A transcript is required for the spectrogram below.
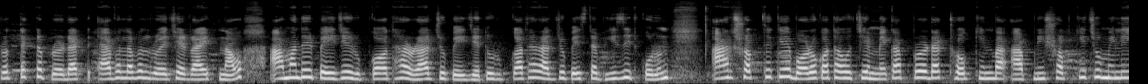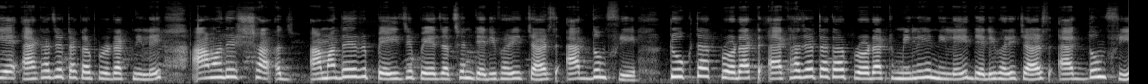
প্রত্যেকটা প্রোডাক্ট অ্যাভেলেবেল রয়েছে রাইট নাও আমাদের পেজে রূপকথা রাজ্য পেজে তো রূপকথা রাজ্য পেজটা ভিজিট করুন। আর সব থেকে বড় কথা হচ্ছে মেকআপ প্রোডাক্ট হোক কিংবা আপনি সব কিছু মিলিয়ে এক হাজার টাকার প্রোডাক্ট নিলেই আমাদের আমাদের পেজে পেয়ে যাচ্ছেন ডেলিভারি চার্জ একদম ফ্রি টুকটাক প্রোডাক্ট এক হাজার টাকার প্রোডাক্ট মিলিয়ে নিলেই ডেলিভারি চার্জ একদম ফ্রি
